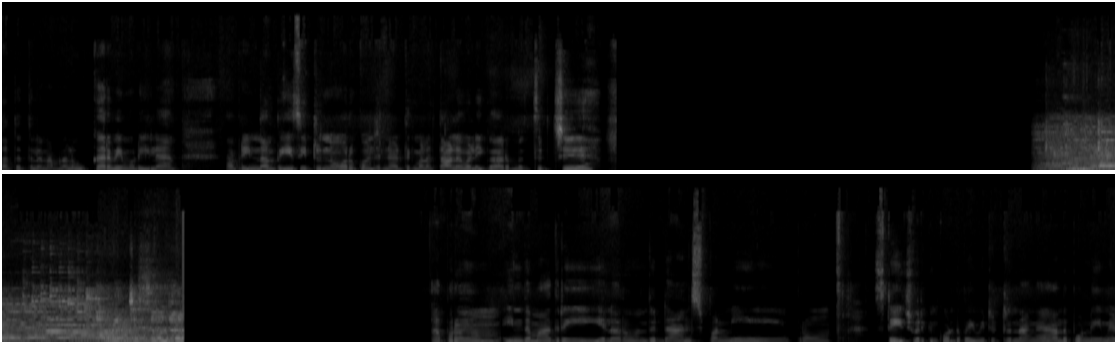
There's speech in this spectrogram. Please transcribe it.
சத்தத்தில் நம்மளால உட்காரவே முடியல. அப்படின்னு தான் பேசிகிட்டு இருந்தோம். ஒரு கொஞ்ச நேரத்துக்கு மேலே தலை வலிக்க அப்புறம் இந்த மாதிரி எல்லாரும் வந்து டான்ஸ் பண்ணி, அப்புறம் ஸ்டேஜ் வரைக்கும் கொண்டு போய் விட்டுட்டு இருந்தாங்க. அந்த பொண்ணையுமே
